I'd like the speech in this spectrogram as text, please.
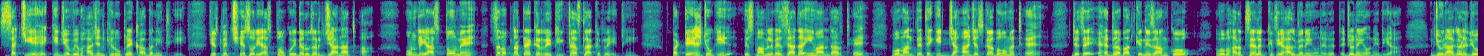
सच ये है कि जो विभाजन की रूपरेखा बनी थी, जिसमें 600 रियासतों को इधर उधर जाना था उन रियासतों में सब अपना तय कर रही थी फैसला कर रही थी। पटेल चूँकि इस मामले में ज़्यादा ईमानदार थे वो मानते थे कि जहाँ जिसका बहुमत है जैसे हैदराबाद के निज़ाम को वो भारत से अलग किसी हाल में नहीं होने देते जो नहीं होने दिया। जूनागढ़ जो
